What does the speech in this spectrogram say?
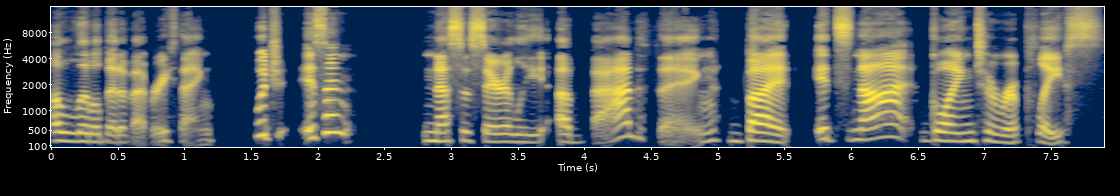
a little bit of everything, which isn't necessarily a bad thing, but it's not going to replace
